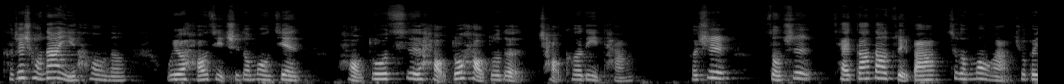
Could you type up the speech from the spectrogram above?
可是从那以后呢，我有好几次都梦见好多次、好多好多的巧克力糖，可是总是才刚到嘴巴，这个梦啊就被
